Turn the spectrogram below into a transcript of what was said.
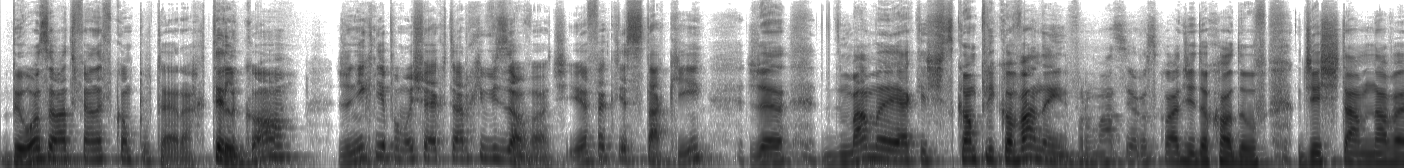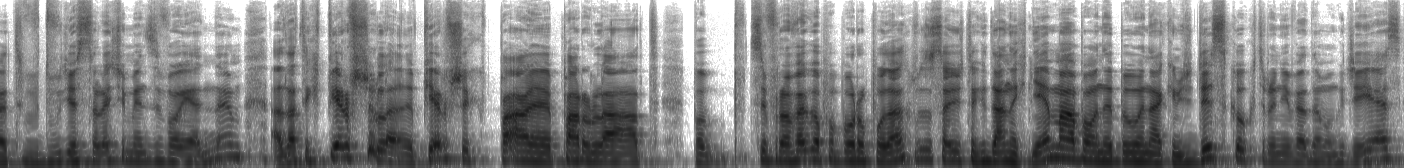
było załatwiane w komputerach. Tylko, że nikt nie pomyślał, jak to archiwizować. I efekt jest taki, że mamy jakieś skomplikowane informacje o rozkładzie dochodów gdzieś tam nawet w dwudziestoleciu międzywojennym, a dla tych pierwszy, pierwszych pa, paru lat po, cyfrowego poboru podatków w zasadzie tych danych nie ma, bo one były na jakimś dysku, który nie wiadomo gdzie jest,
